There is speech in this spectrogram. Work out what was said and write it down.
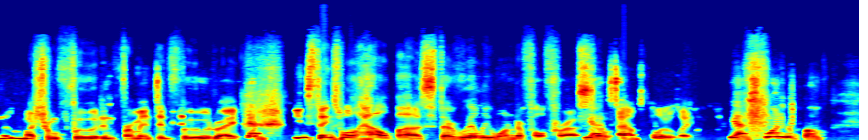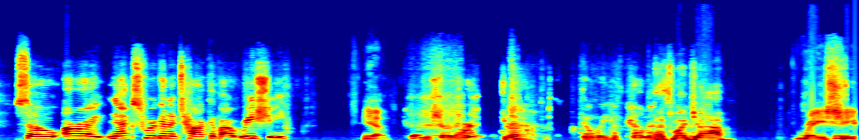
mushroom food and fermented food, right? Yes. These things will help us. They're really wonderful for us. Yes. So absolutely. Yes, wonderful. So, all right, next we're going to talk about reishi. Yeah. Can you show that? Sure. Don't we have comments? That's my job. Reishi.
